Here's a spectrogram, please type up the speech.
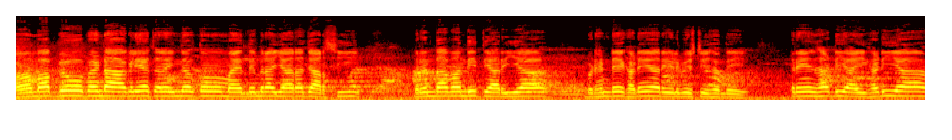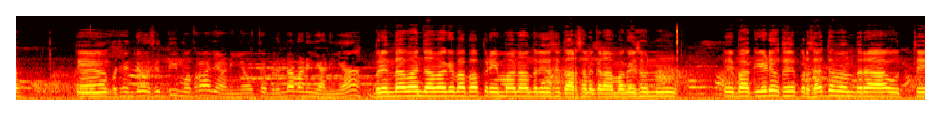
ਹਾਂ ਬਾਬਿਓ ਪਿੰਡ ਆਗਲਿਆ ਚੈਨਲ ਤੋਂ ਮੈਂ ਤੇ ਮੇਰਾ ਯਾਰ ਜਰਸੀ। ਬਰਿੰਦਾਵਨ ਦੀ ਤਿਆਰੀ ਆ। ਬਠਿੰਡੇ ਖੜੇ ਆ ਰੇਲਵੇ ਸਟੇਸ਼ਨ ਤੇ। ਟ੍ਰੇਨ ਸਾਡੀ ਆਈ ਖੜੀ ਆ ਤੇ ਬਠਿੰਡੇ ਸਿੱਧੀ ਮਥੁਰਾ ਜਾਣੀ ਆ ਉੱਥੇ ਬ੍ਰਿੰਦਾਵਨ ਜਾਣੀ ਆ। ਬਰਿੰਦਾਵਨ ਜਾਵਾਂਗੇ ਬਾਬਾ ਪ੍ਰੇਮਾਨੰਦ ਦੇ ਉੱਥੇ ਦਰਸ਼ਨ ਕਰਾਵਾਂਗੇ ਤੁਹਾਨੂੰ। ਤੇ ਬਾਕੀ ਜਿਹੜੇ ਉੱਥੇ ਪ੍ਰਸਿੱਧ ਮੰਦਿਰ ਆ ਉੱਥੇ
